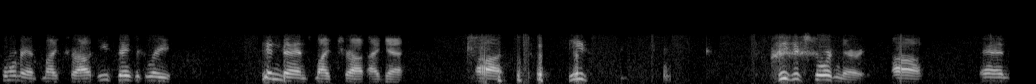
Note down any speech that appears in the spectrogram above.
poor man's Mike Trout. He's basically thin man's Mike Trout, I guess. Uh, he's he's extraordinary. Uh, and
